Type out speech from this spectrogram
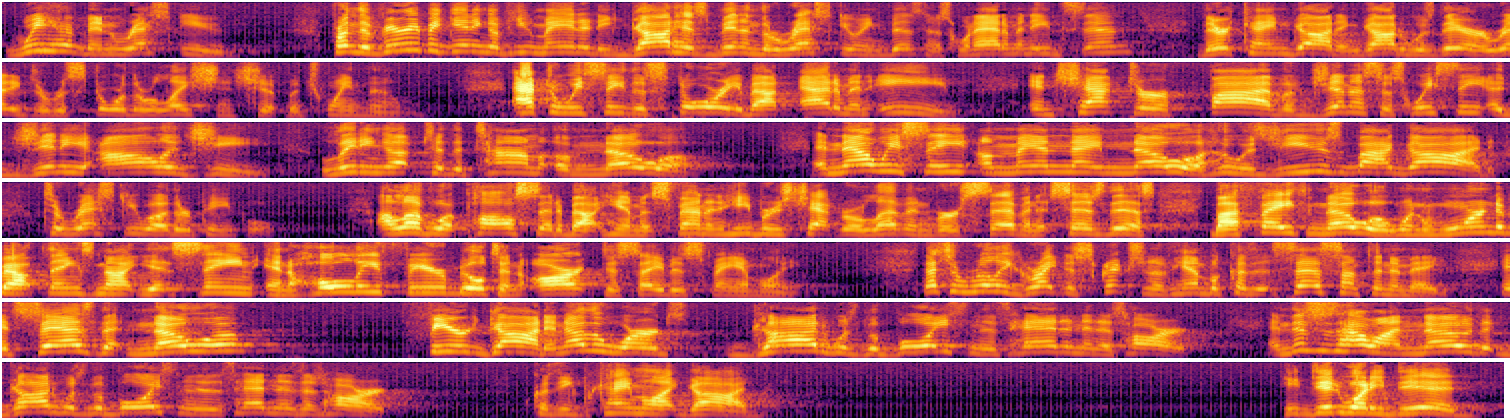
We have been rescued. From the very beginning of humanity, God has been in the rescuing business. When Adam and Eve sinned, there came God, and God was there ready to restore the relationship between them. After we see the story about Adam and Eve, in chapter 5 of Genesis, we see a genealogy leading up to the time of Noah. And now we see a man named Noah who was used by God to rescue other people. I love what Paul said about him. It's found in Hebrews chapter 11, verse 7. It says this By faith, Noah, when warned about things not yet seen, in holy fear built an ark to save his family. That's a really great description of him because it says something to me. It says that Noah feared God. In other words, God was the voice in his head and in his heart. And this is how I know that God was the voice in his head and in his heart because he became like God. He did what he did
